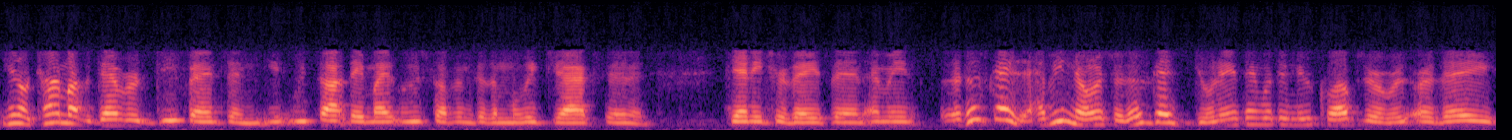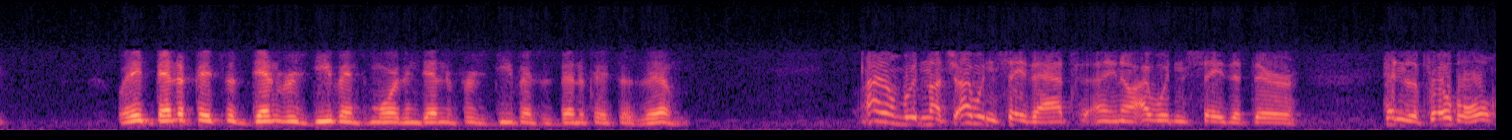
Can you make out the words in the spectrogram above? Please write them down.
you know talking about the Denver defense, and we thought they might lose something because of Malik Jackson and Danny Trevathan. I mean, are those guys? Have you noticed? Are those guys doing anything with their new clubs, or are they? Were they benefits of Denver's defense more than Denver's defense's benefits of them? I don't would not. I wouldn't say that. You know, I wouldn't say that they're heading to the Pro Bowl.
